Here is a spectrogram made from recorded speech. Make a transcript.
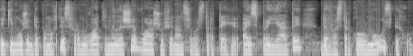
які можуть допомогти сформувати не лише вашу фінансову стратегію, а й сприяти довгостроковому успіху.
